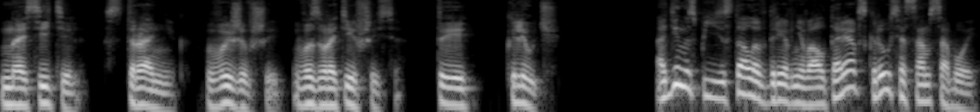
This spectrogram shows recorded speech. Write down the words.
«Носитель, странник, выживший, возвратившийся, ты Ключ. Один из пьедесталов древнего алтаря вскрылся сам собой.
